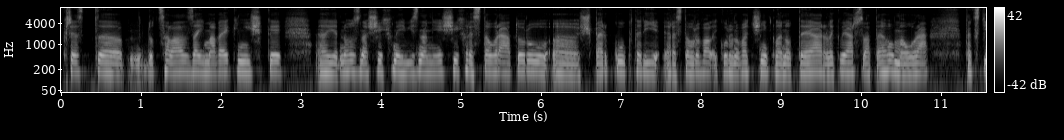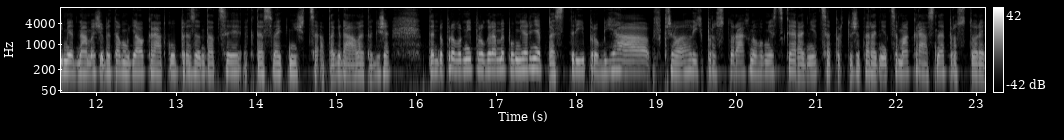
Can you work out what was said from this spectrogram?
křest eh, docela zajímavé knížky eh, jednoho z našich nejvýznamnějších restaurátorů Šperku, který restauroval i korunovační klenoty a relikviář svatého Maura, tak s tím jednáme, že by tam udělal krátkou prezentaci k té své knížce a tak dále. Takže ten doprovodný program je poměrně pestrý, probíhá v přilehlých prostorách Novoměstské radnice, protože ta radnice má krásné prostory.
